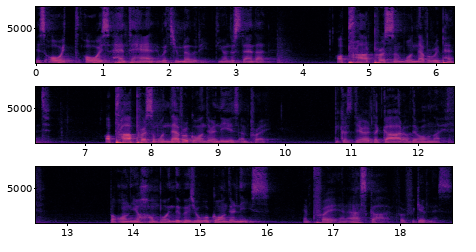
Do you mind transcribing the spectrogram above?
is always, always hand to hand with humility. Do you understand that? A proud person will never repent. A proud person will never go on their knees and pray because they're the God of their own life. But only a humble individual will go on their knees and pray and ask God for forgiveness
